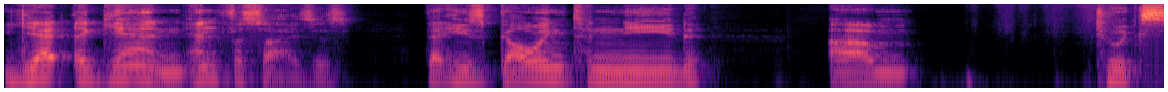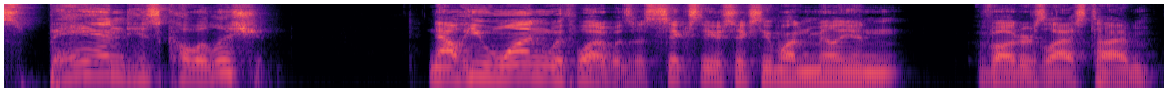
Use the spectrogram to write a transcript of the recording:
yet again emphasizes that he's going to need um, to expand his coalition. Now he won with what was it, 60 or 61 million voters last time.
